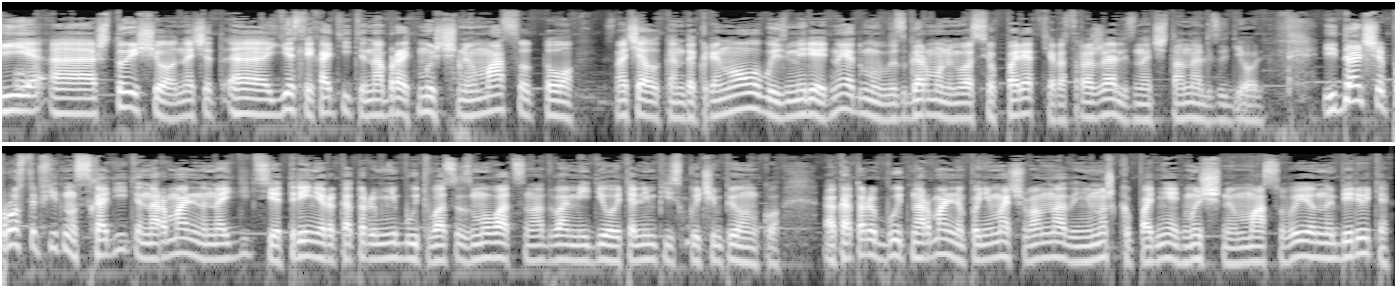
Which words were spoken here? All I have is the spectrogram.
И а, что еще? Значит, а, если хотите набрать мышечную массу, то сначала к эндокринологу, измерять. Ну, я думаю, вы с гормонами у вас все в порядке, расражали, значит, анализы делали. И дальше просто фитнес сходите, нормально найдите себе тренера, который не будет вас измываться над вами и делать олимпийскую чемпионку, а который будет нормально понимать, что вам надо немножко поднять мышечную массу. Вы ее наберете.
